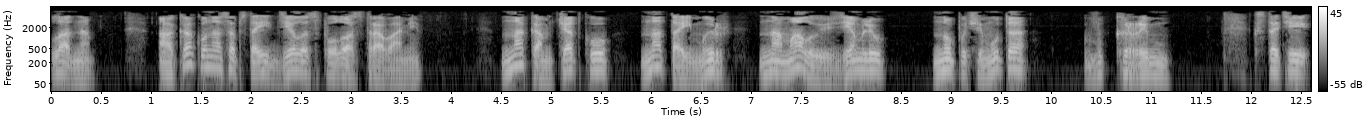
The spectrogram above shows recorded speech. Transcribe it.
Ладно. А как у нас обстоит дело с полуостровами? На Камчатку, на Таймыр, на Малую землю, но почему-то в Крым. Кстати,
